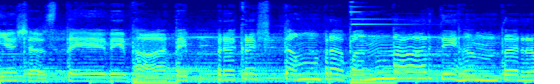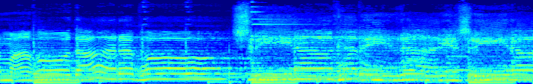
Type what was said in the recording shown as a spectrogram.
यशस्ते विभाति प्रकृष्टं प्रपन्नार्तिहन्तर्महोदारभो श्रीराघवेन्द्रार्य श्रीराघवेन्द्रार्य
